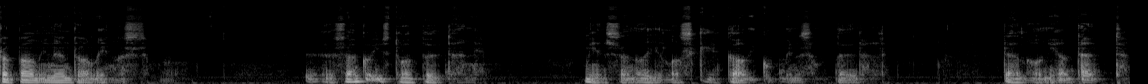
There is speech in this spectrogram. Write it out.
tapaaminen Tallinnassa. Saanko istua pöytään? Mies sanoi ja laski kaavikuppinsa pöydälle. Täällä on ihan täyttä.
